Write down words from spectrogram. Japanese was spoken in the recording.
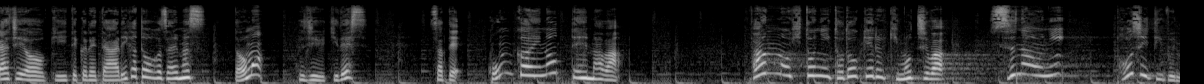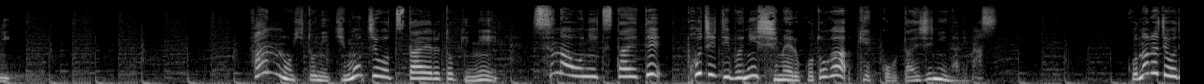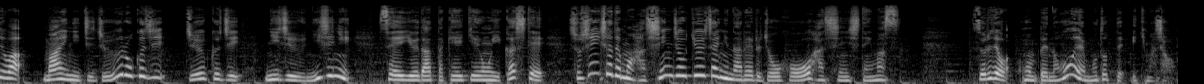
ラジオを聴いてくれてありがとうございます。どうも藤幸です。さて今回のテーマはファンの人に届ける気持ちは素直にポジティブに。ファンの人に気持ちを伝える時に素直に伝えてポジティブに締めることが結構大事になります。このラジオでは毎日16時、19時、22時に声優だった経験を活かして初心者でも発信上級者になれる情報を発信しています。それでは本編の方へ戻っていきましょう。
